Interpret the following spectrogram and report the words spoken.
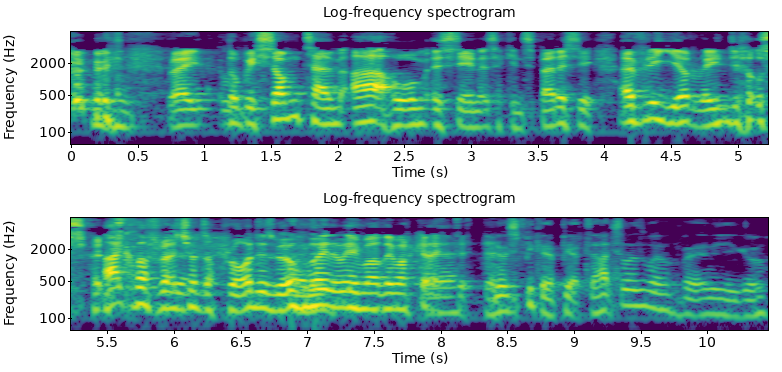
right. There'll be some Tim at home is saying it's a conspiracy. Every year, Rangers. That Cliff Richard's a prod as well, by the way. They were. They were Yeah. you know, speaking of Peter Tatchell as well, but there you go.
